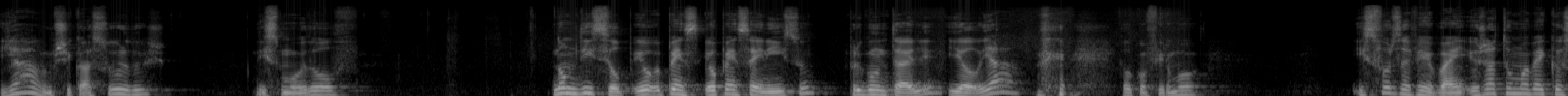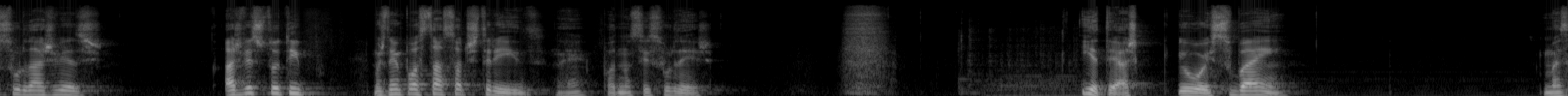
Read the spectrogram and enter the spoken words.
E ah, vamos ficar surdos. Disse-me o Adolfo. Não me disse, ele, eu, pense, eu pensei nisso, perguntei-lhe e ele, ah, ele confirmou. E se fores a ver bem, eu já estou uma beca surda às vezes. Às vezes estou tipo, mas também posso estar só distraído, né? pode não ser surdez. E até acho que eu ouço bem. Mas,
